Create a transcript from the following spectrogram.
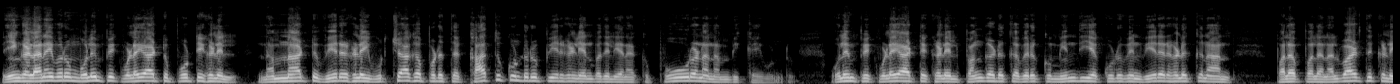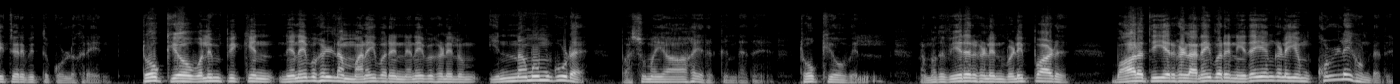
நீங்கள் அனைவரும் ஒலிம்பிக் விளையாட்டுப் போட்டிகளில் நம் நாட்டு வீரர்களை உற்சாகப்படுத்த காத்து கொண்டிருப்பீர்கள் என்பதில் எனக்கு பூரண நம்பிக்கை உண்டு. ஒலிம்பிக் விளையாட்டுகளில் பங்கெடுக்கவிருக்கும் இந்திய குழுவின் வீரர்களுக்கு நான் பல பல நல்வாழ்த்துக்களை தெரிவித்துக் கொள்ளுகிறேன். டோக்கியோ ஒலிம்பிக்கின் நினைவுகள் நம் அனைவரின் நினைவுகளிலும் இன்னமும் கூட பசுமையாக இருக்கின்றது. டோக்கியோவில் நமது வீரர்களின் வெளிப்பாடு பாரதீயர்கள் அனைவரின் இதயங்களையும் கொள்ளை கொண்டது.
